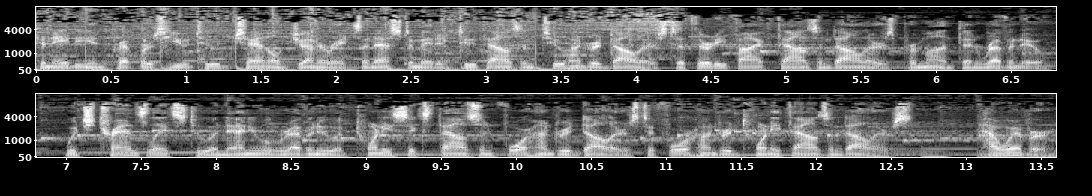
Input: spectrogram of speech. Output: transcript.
Canadian Prepper's YouTube channel generates an estimated $2,200 to $35,000 per month in revenue, which translates to an annual revenue of $26,400 to $420,000. However,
